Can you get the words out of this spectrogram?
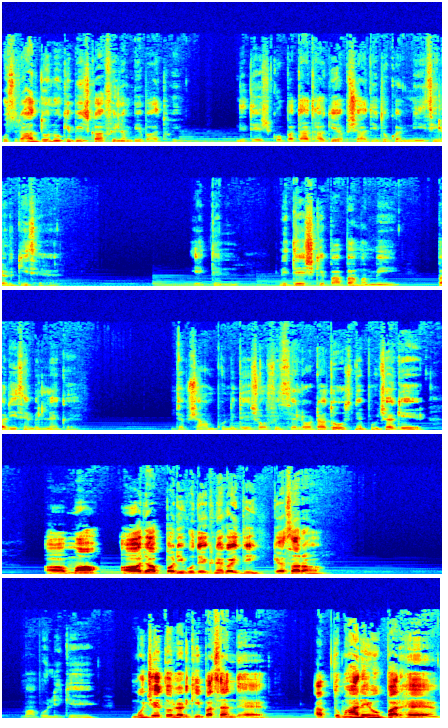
उस रात दोनों के बीच काफ़ी लंबी बात हुई। नितेश को पता था कि अब शादी तो करनी इसी लड़की से है। एक दिन नितेश के पापा, मम्मी परी से मिलने गए जब शाम को नितेश ऑफ़िस से लौटा तो उसने पूछा कि माँ, आज आप परी को देखने गई थी? कैसा रहा? माँ बोली कि, मुझे तो लड़की पसंद है, अब तुम्हारे ऊपर है।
